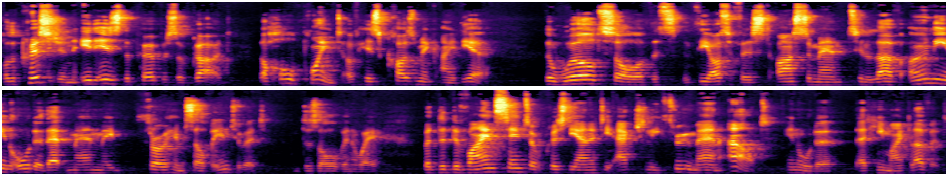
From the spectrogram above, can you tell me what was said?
For the Christian, it is the purpose of God the whole point of his cosmic idea. The world soul of the theosophist asks a man to love only in order that man may throw himself into it, dissolve in a way, but the divine center of Christianity actually threw man out in order that he might love it.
